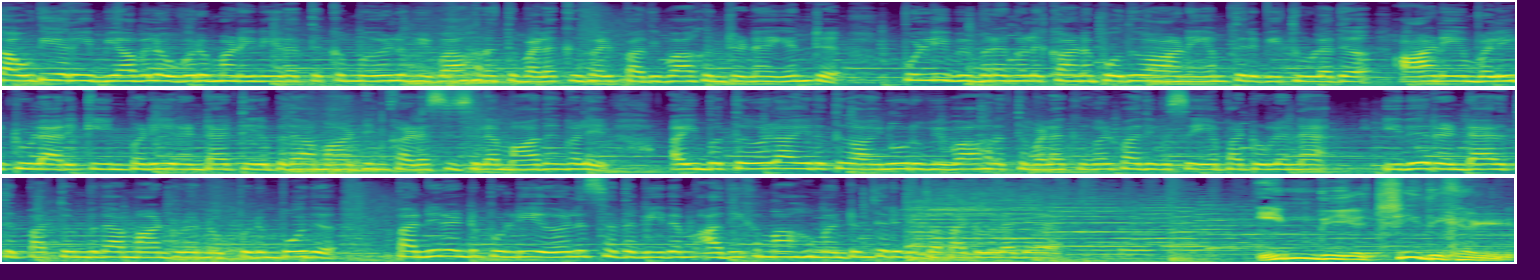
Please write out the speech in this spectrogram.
சவுதி அரேபியாவில் ஒவ்வொரு மணி நேரத்துக்கும் ஏழு விவாகரத்து வழக்குகள் பதிவாகின்றன என்று புள்ளி விவரங்களுக்கான பொது ஆணையம் தெரிவித்துள்ளது. ஆணையம் வெளியிட்டுள்ள அறிக்கையின்படி இரண்டாயிரத்தி இருபதாம் ஆண்டின் கடைசி சில மாதங்களில் ஐம்பத்தி ஏழாயிரத்து ஐநூறு விவாகரத்து வழக்குகள் பதிவு செய்யப்பட்டுள்ளன. இது இரண்டாயிரத்து பத்தொன்பதாம் ஆண்டுடன் ஒப்பிடும்போது பன்னிரண்டு புள்ளி ஏழு சதவீதம் அதிகமாகும் என்றும் தெரிவிக்கப்பட்டுள்ளது. இந்திய செய்திகள்.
